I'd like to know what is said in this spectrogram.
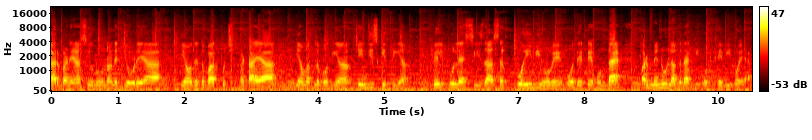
ਘਰ ਬਣਿਆ ਸੀ, ਉਹਨੂੰ ਉਹਨਾਂ ਨੇ ਜੋੜਿਆ ਜਾਂ ਉਹਦੇ ਤੋਂ ਬਾਅਦ ਕੁਝ ਹਟਾਇਆ ਜਾਂ ਮਤਲਬ ਉਹਦੀਆਂ ਚੇਂਜਸ ਕੀਤੀਆਂ, ਬਿਲਕੁਲ ਇਸ ਚੀਜ਼ ਦਾ ਅਸਰ ਕੋਈ ਵੀ ਹੋਵੇ ਉਹਦੇ ਤੇ ਹੁੰਦਾ ਹੈ। ਔਰ ਮੈਨੂੰ ਲੱਗਦਾ ਕਿ ਉੱਥੇ ਵੀ ਹੋਇਆ।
